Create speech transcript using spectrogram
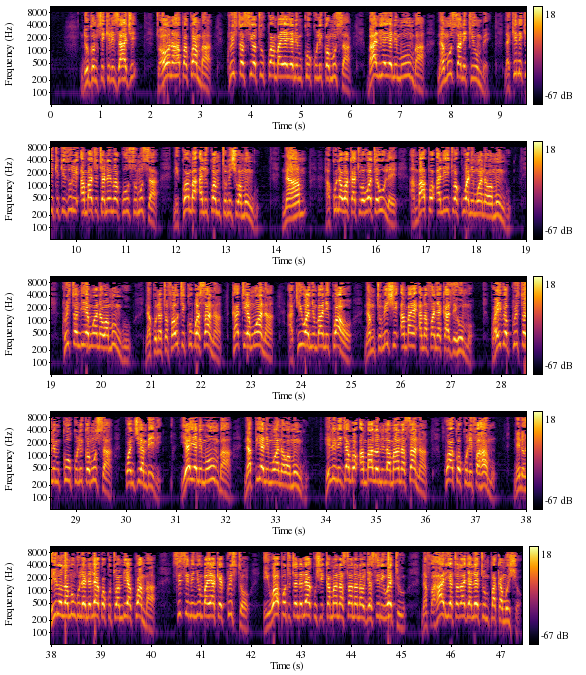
Ndugu msikilizaji twaona hapa kwamba kristo siyo tu kwamba yeye ni mkuu kuliko musa bali yeye ni muumba na musa ni kiumbe lakini kitu kizuri ambacho chanenwa kuhusu musa ni kwamba alikuwa mtumishi wa mungu. Naam hakuna wakati wowote wa ule ambapo aliitwa kuwa ni mwana wa mungu. Kristo ndiye mwana wa mungu na kuna tofauti kubwa sana kati ya mwana akiwa nyumbani kwao na mtumishi ambaye anafanya kazi humo. Kwa hivyo kristo ni mkuu kuliko musa kwa njia mbili. Yeye ni muumba na pia ni mwana wa mungu. Hili ni jambo ambalo ni la maana sana kwako kulifahamu neno hilo la mungu liendelea kwa kutwambia kwamba sisi ni nyumba yake kristo iwapo tutaendelea kushikamana sana na ujasiri wetu na fahari ya taraja letu mpaka mwisho.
